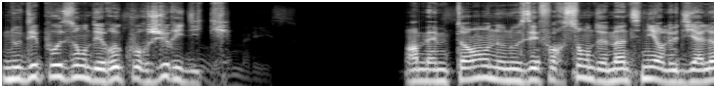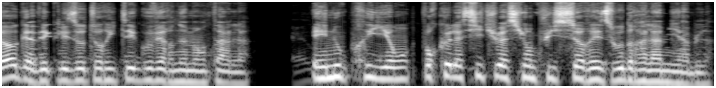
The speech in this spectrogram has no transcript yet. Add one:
nous déposons des recours juridiques. En même temps, nous nous efforçons de maintenir le dialogue avec les autorités gouvernementales et nous prions pour que la situation puisse se résoudre à l'amiable.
